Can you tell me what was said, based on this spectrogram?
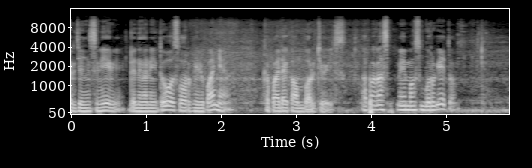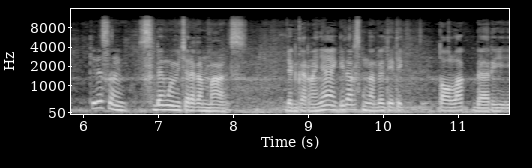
kerjanya sendiri, dan dengan itu seluruh kehidupannya kepada kaum borjuis. Apakah memang seburuk itu? Kita sedang membicarakan Marx, dan karenanya kita harus mengambil titik tolak dari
